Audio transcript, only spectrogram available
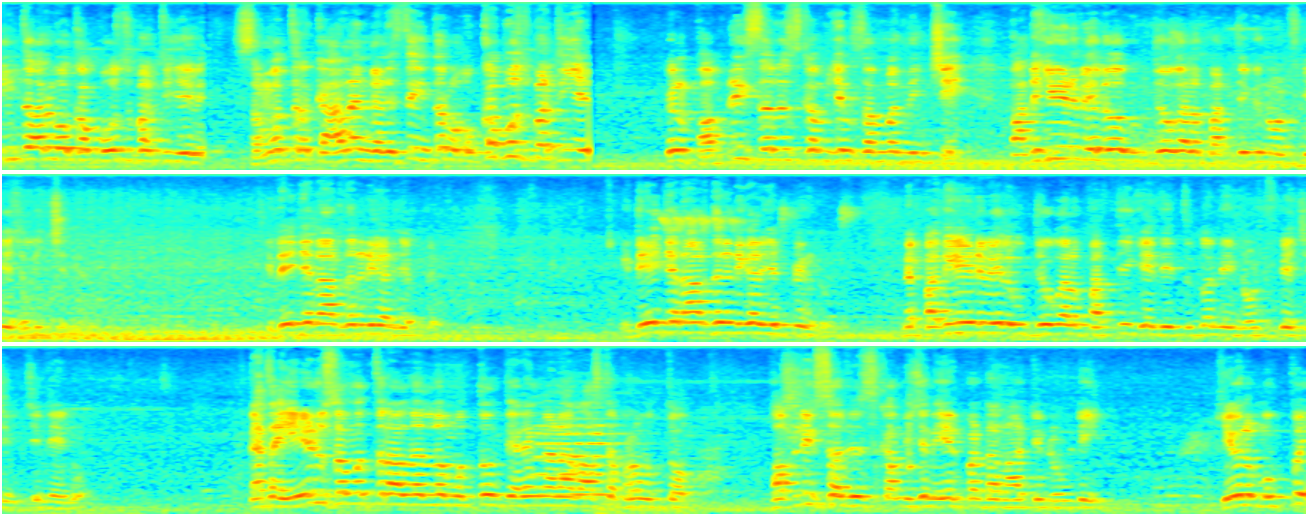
ఇంతవరకు ఒక పోస్ట్ భర్తీ చేయలేదు. సంవత్సర కాలం గడిస్తే ఇంతవరకు ఒక్క పోస్ట్ భర్తీ చేయలేదు. వీళ్ళు పబ్లిక్ సర్వీస్ కమిషన్ సంబంధించి పదిహేడు వేల ఉద్యోగాల భర్తీకి నోటిఫికేషన్ ఇచ్చింది. ఇదే జనార్దన్ రెడ్డి గారు చెప్పారు ఇదే జనార్దన్ రెడ్డి గారు చెప్పిండు. నేను పదిహేడు వేల ఉద్యోగాల భర్తీకి ఏదైతుందో నేను నోటిఫికేషన్ ఇచ్చి నేను. గత ఏడు సంవత్సరాలలో మొత్తం తెలంగాణ రాష్ట్ర ప్రభుత్వం పబ్లిక్ సర్వీస్ కమిషన్ ఏర్పడ్డ నాటి నుండి కేవలం ముప్పై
